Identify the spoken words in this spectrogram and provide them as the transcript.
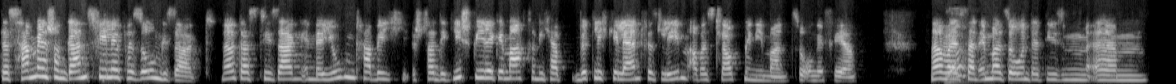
Das haben mir schon ganz viele Personen gesagt, ne, dass die sagen, in der Jugend habe ich Strategiespiele gemacht und ich habe wirklich gelernt fürs Leben, aber es glaubt mir niemand, so ungefähr. Ne, weil ja. es dann immer so unter diesem ähm,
